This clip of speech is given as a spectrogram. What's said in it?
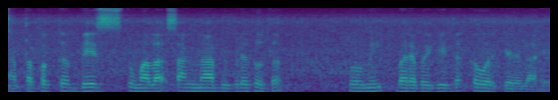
आता फक्त बेस तुम्हाला सांगणं अभिप्रेत होतं. तो मी बऱ्यापैकी इथं कवर केलेला आहे.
